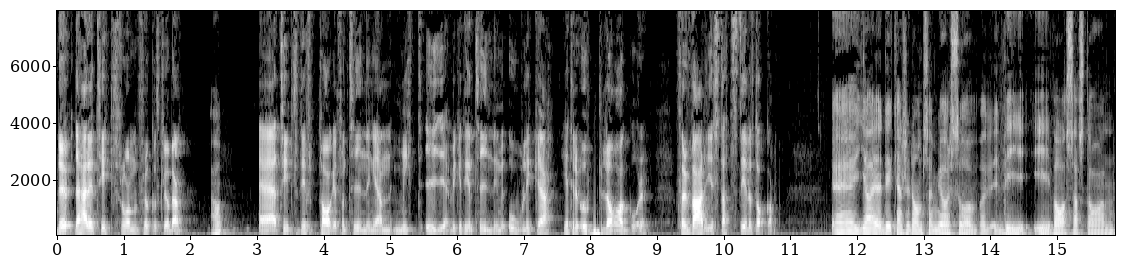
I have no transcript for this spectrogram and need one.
Du, det här är ett tips från Frukostklubben. Ja. Eh, tipset är taget från tidningen Mitt i, vilket är en tidning med olika, heter det upplagor, för varje stadsdel i Stockholm. Eh, ja, ja, det är kanske de som gör så, vi i Vasastan,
